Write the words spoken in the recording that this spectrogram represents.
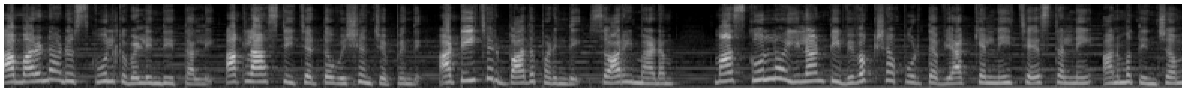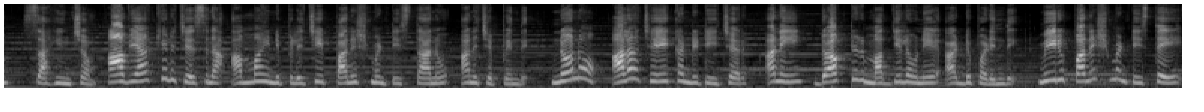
ఆ మరునాడు స్కూల్కి వెళ్ళింది తల్లి. ఆ క్లాస్ టీచర్తో విషయం చెప్పింది. ఆ టీచర్ బాధపడింది. సారీ మేడం మా స్కూల్లో ఇలాంటి వివక్షాపూరిత వ్యాఖ్యల్ని చేష్టల్ని అనుమతించం సహించం. ఆ వ్యాఖ్యలు చేసిన అమ్మాయిని పిలిచి పనిష్మెంట్ ఇస్తాను అని చెప్పింది. నోనో అలా చేయకండి టీచర్ అని డాక్టర్ మధ్యలోనే అడ్డుపడింది. మీరు పనిష్మెంట్ ఇస్తే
